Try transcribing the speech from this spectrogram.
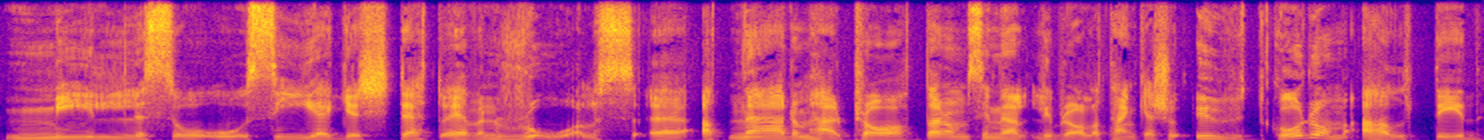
Mills och, och Segerstedt och även Rawls. Eh, att när de här pratar om sina liberala tankar så utgår de alltid,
